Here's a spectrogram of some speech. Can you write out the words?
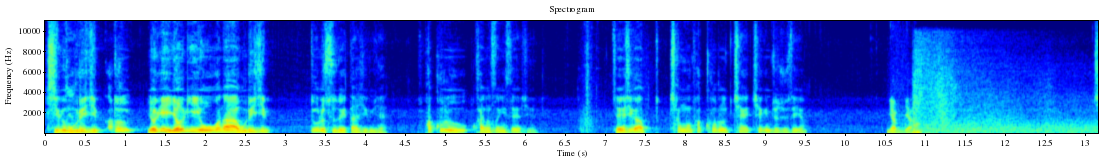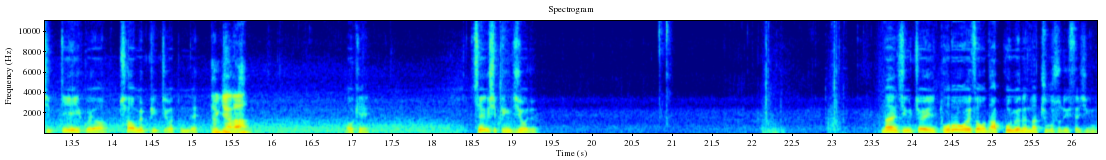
지금 우리 집. 뚜 여기 여기 오거나 우리 집 뚫을 수도 있다 지금 이제. 파쿠르 가능성 있어요 지금. 재현 씨가 창문 파쿠르 채, 책임져 주세요. 얌얌 집 뒤에 있고요. 처음에 핑 찍었던데. 여기 하나 오케이. 재영 씨핑 지워줘. 나는 지금 저희 도로에서 나 보면은 나 죽을 수도 있어 지금.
